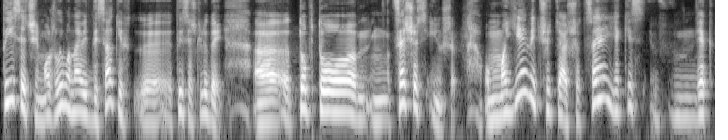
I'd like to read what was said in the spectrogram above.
тисячі, можливо, навіть десятків е, тисяч людей. Е, Тобто це щось інше. Моє відчуття, що це якесь як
